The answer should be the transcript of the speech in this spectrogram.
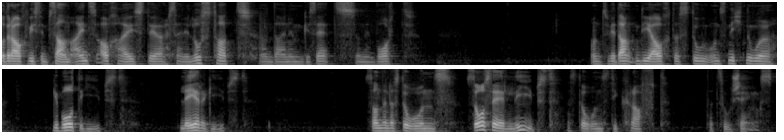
Oder auch, wie es im Psalm 1 auch heißt, der seine Lust hat an deinem Gesetz, an dem Wort. Und wir danken dir auch, dass du uns nicht nur Gebote gibst, Lehre gibst, sondern dass du uns so sehr liebst, dass du uns die Kraft dazu schenkst.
